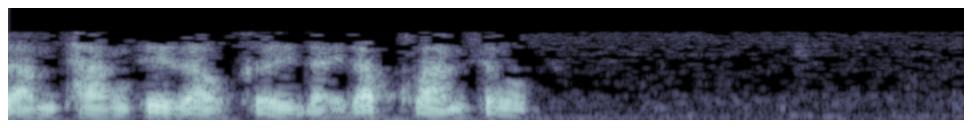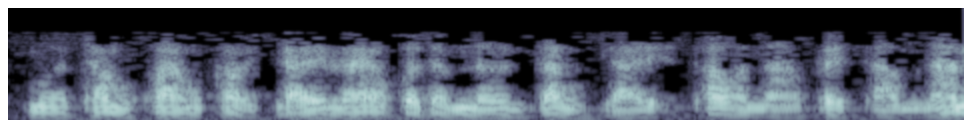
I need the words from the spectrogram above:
ตามทางที่เราเคยได้รับความสงบ เมื่อทำความเข้าใจแล้วก็ดำเนินตั้งใจภาวนาไปตามนั้น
